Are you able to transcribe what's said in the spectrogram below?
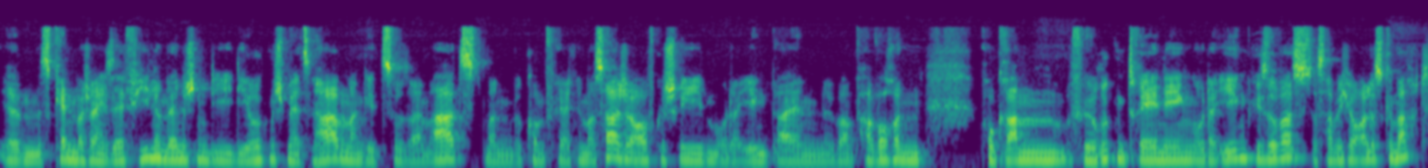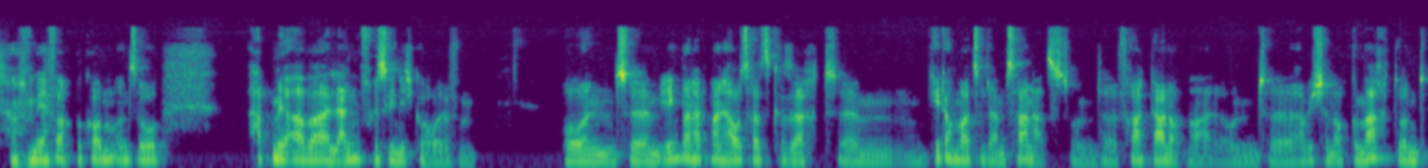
ähm, es kennen wahrscheinlich sehr viele Menschen, die die Rückenschmerzen haben. Man geht zu seinem Arzt, man bekommt vielleicht eine Massage aufgeschrieben oder irgendein über ein paar Wochen Programm für Rückentraining oder irgendwie sowas. Das habe ich auch alles gemacht, mehrfach bekommen und so hat mir aber langfristig nicht geholfen. Und ähm, irgendwann hat mein Hausarzt gesagt, ähm, geh doch mal zu deinem Zahnarzt und äh, frag da noch mal. Und äh, habe ich dann auch gemacht. Und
